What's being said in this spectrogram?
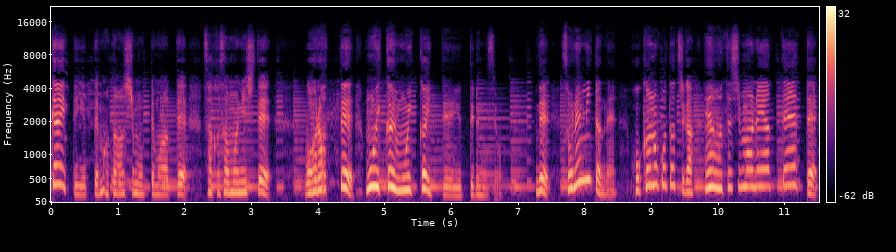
回って言って、また足持ってもらって、逆さまにして、笑って、もう一回、もう一回って言ってるんですよ。で、それ見たね、他の子たちが、え、私もあれやってって、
